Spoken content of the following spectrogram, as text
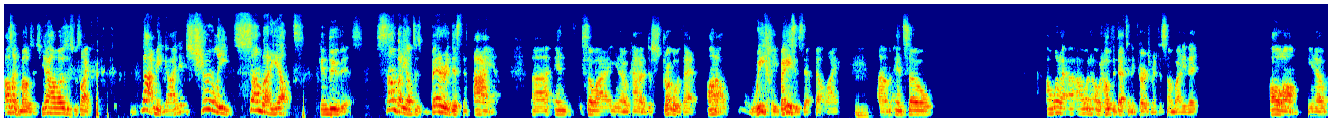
I was like Moses. You know how Moses was like, "Not me, God. Surely somebody else can do this. Somebody else is better at this than I am." Uh, and so I, you know, kind of just struggle with that on a weekly basis. It felt like, mm-hmm. um, and so I want to, I would, I would hope that that's an encouragement to somebody that all along, you know,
